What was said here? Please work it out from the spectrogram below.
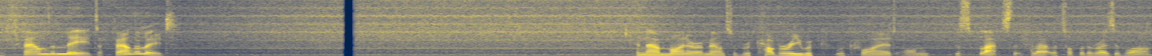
I found the lid, I found the lid. And now a minor amount of recovery re required on the splats that fell out the top of the reservoir.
